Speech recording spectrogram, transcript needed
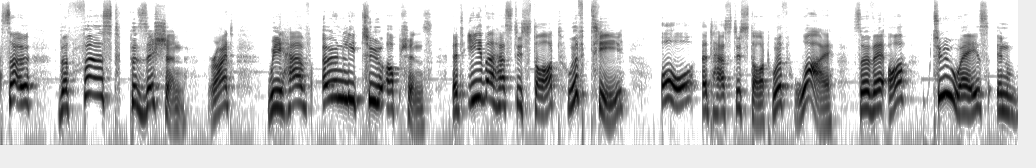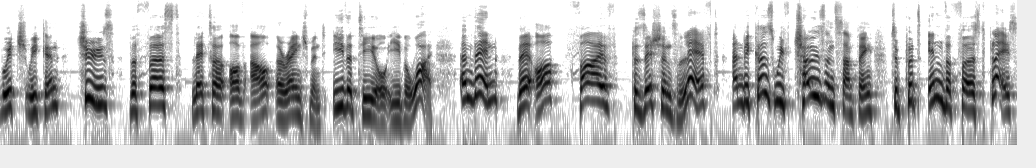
So the first position, right, we have only two options. It either has to start with t or it has to start with y. So there are two ways in which we can choose the first letter of our arrangement, either T or either Y. And then there are five positions left, and because we've chosen something to put in the first place,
